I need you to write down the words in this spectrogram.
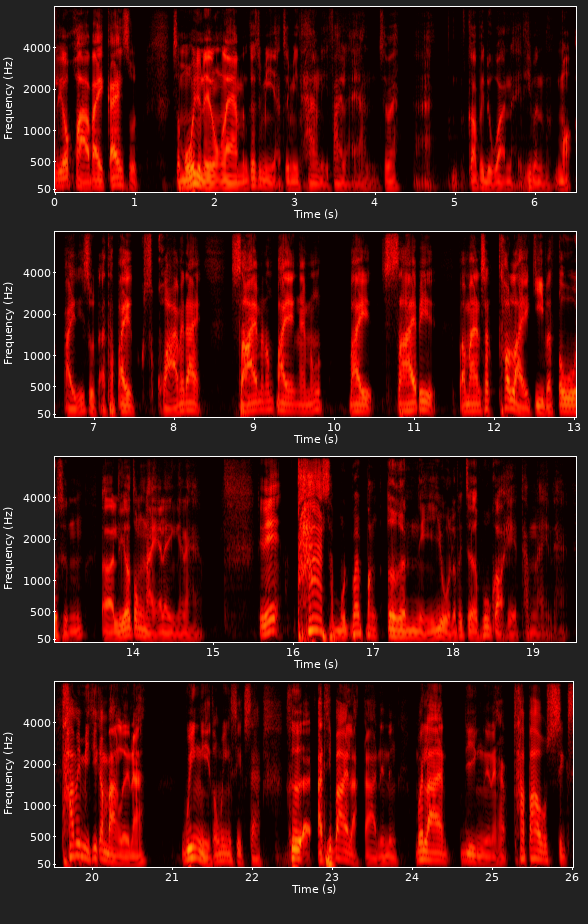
เลี้ยวขวาไปใกล้สุด สมมุติว่าอยู่ในโรงแรมมันก็จะมีอาจจะมีทางหนีไฟหลายอันใช่ไหมอ่าก็ไปดูว่าไหนที่มันเหมาะไปที่สุดอะถ้าไปขวาไม่ได้ ซ้ายมันต้องไปยังไงมันต้องไปซ้ายไปประมาณสักเท่าไหร่กี่ประตูถึงเอ่อเลี้ยวตรงไหนอะไรอย่างเงี้ยนะครับทีนี้ ถ้าสมมติว่าบังเอิญหนีอยู่แล้วไปเจอผู้ก่อเหตุทำไงนะฮะถ้าไม่มีที่กำบังเลยนะ วิ่งหนีต้องวิ่งซิกแซกคืออธิบายหลักการนิดนึงเวลายิงเนี่ยนะครับ ถ้าเป้าซิกแซ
